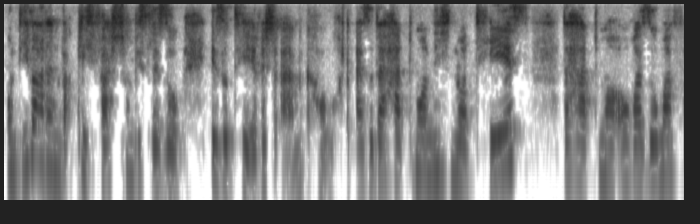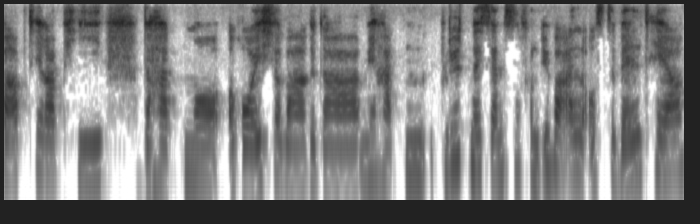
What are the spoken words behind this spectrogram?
Und die war dann wirklich fast schon ein bisschen so esoterisch angehaucht. Also da hat man nicht nur Tees, da hat man Aurasoma Farbtherapie, da hat man Räucherware da, wir hatten Blütenessenzen von überall aus der Welt her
